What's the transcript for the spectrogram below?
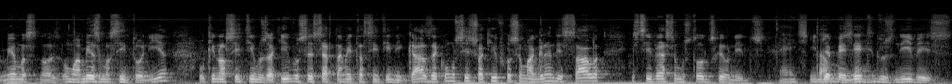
mesma, uma mesma sintonia. O que nós sentimos aqui, você certamente está sentindo em casa, é como se isso aqui fosse uma grande sala e estivéssemos todos reunidos. É, independente é. dos níveis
